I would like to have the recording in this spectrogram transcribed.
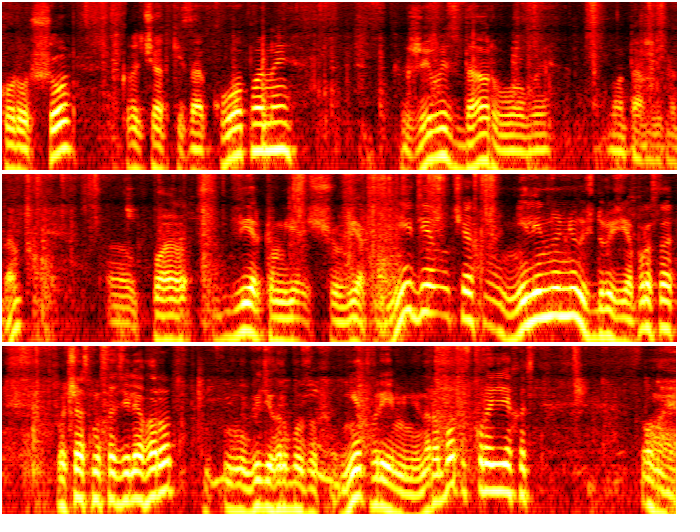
хорошо. Крольчатки закопаны. Живы, здоровы. Вон там видно, да? Э, По дверкам я еще верхним не делал, честно. Не ленюсь, друзья. Просто вот сейчас мы садили огород в виде гарбузов. Нет времени. На работу скоро ехать. Ой.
